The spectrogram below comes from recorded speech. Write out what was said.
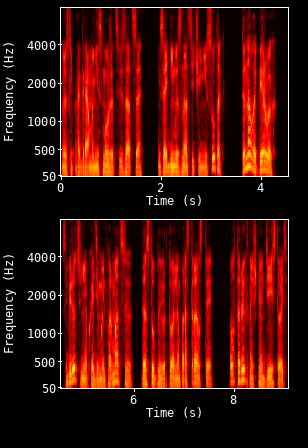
Но если программа не сможет связаться ни с одним из нас в течение суток, то она, во-первых, соберет всю необходимую информацию, доступную в виртуальном пространстве, во-вторых, начнет действовать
